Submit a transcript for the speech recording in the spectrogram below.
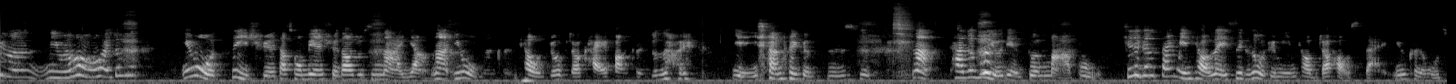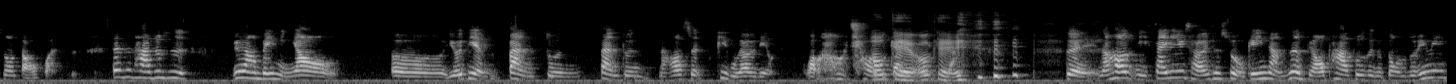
你们你们会不会，就是因为我自己学到，从别人学到就是那样。那因为我们可能跳舞就会比较开放，可能就是会演一下那个姿势。那它就是有点蹲马步，其实跟塞棉条类似，可是我觉得棉条比较好塞，因为可能我是用导管的。但是它就是月亮杯，你要呃有点半蹲。半蹲，然后身屁股要有点往后翘。OK OK。对，然后你塞进去才会是顺。我跟你讲，真的不要怕做这个动作，因为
